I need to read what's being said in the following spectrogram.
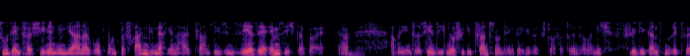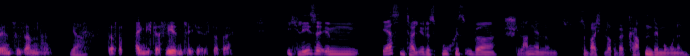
zu den verschiedenen Indianergruppen und befragen die nach ihren Heilpflanzen. Die sind sehr, sehr emsig dabei. Ja. Mhm aber die interessieren sich nur für die Pflanzen und irgendwelche Wirkstoffe drin, aber nicht für die ganzen rituellen Zusammenhang. Ja. Das, was eigentlich das Wesentliche ist dabei. Ich lese im ersten Teil Ihres Buches über Schlangen und zum Beispiel auch über Krabbendämonen.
